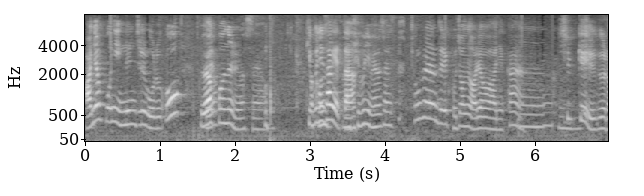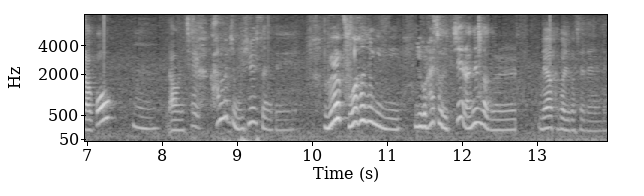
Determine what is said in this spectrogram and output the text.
안역본이 있는 줄 모르고 의학본을 외웠어요. 기분이 아, 상했다. 아, 기분이 매우 상했어. 청소년들이 고전을 어려워하니까 음, 쉽게 읽으라고 음. 나온 책. 한 번쯤 의심했어야 돼. 왜 국어 선생님이 이걸 그랬지? 라는 생각을. 내가 그걸 읽었어야 되는데.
